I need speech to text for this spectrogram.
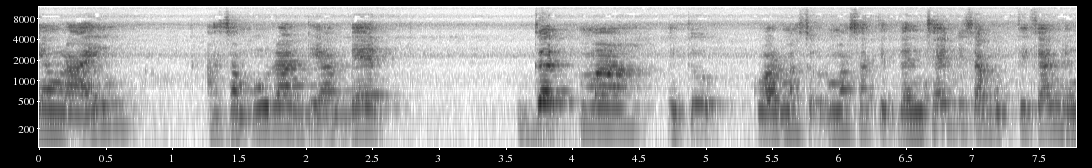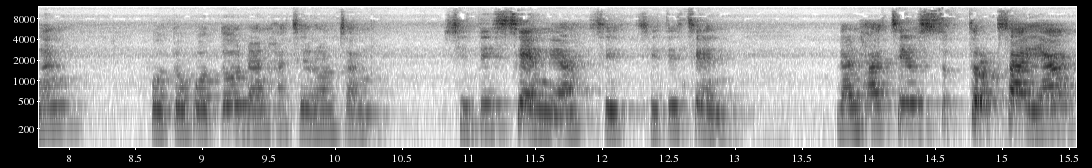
yang lain asam urat, diabetes, GERD, MA itu keluar masuk rumah sakit. Dan saya bisa buktikan dengan foto-foto dan hasil ronsen CT scan ya CT scan dan hasil stroke saya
